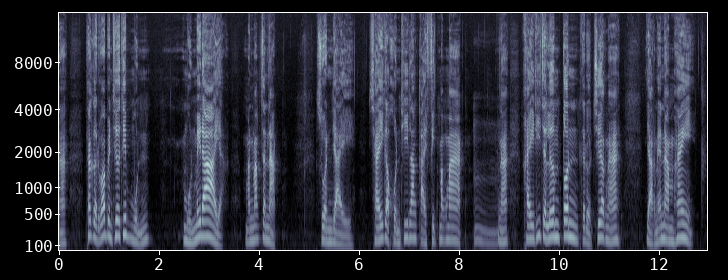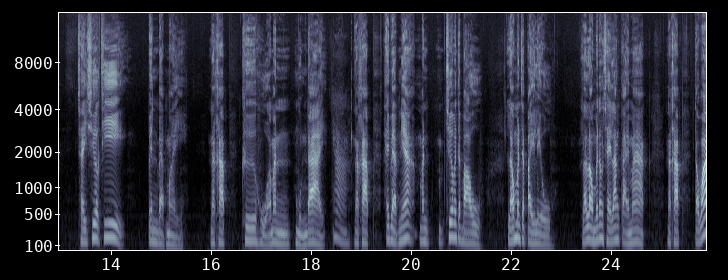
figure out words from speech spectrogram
นะ ถ้าเกิดว่าเป็นเชือกที่หมุนหมุนไม่ได้อะมันมักจะหนัก ส่วนใหญ่ใช้กับคนที่ร่างกายฟิตมากอืมๆนะ ใครที่จะเริ่มต้นกระโดดเชือกนะ อยากแนะนำให้ใช้เชือกที่เป็นแบบใหม่นะครับ คือหัวมันหมุนได้ค่ะนะครับไอ้แบบเนี้ยมันเชื่อกมันจะเบา แล้วมันจะไปเร็ว แล้วเราไม่ต้องใช้ร่างกายมากนะครับ แต่ว่า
